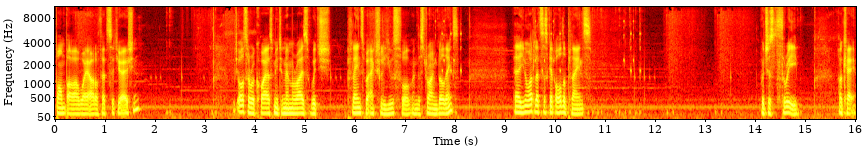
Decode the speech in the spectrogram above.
bomb our way out of that situation. Which also requires me to memorize which planes were actually useful in destroying buildings. Uh, you know what, let's just get all the planes. Which is three. Okay.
